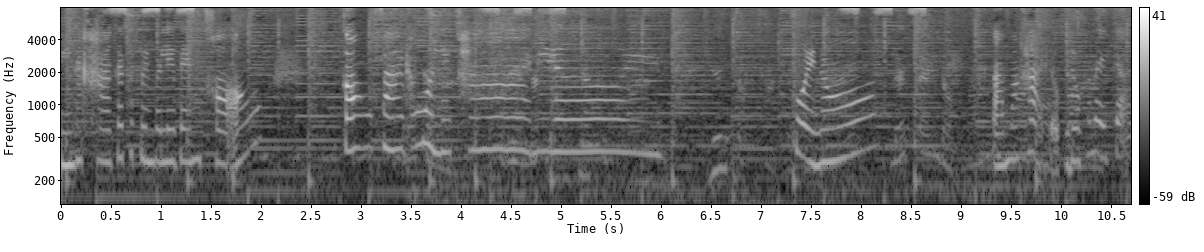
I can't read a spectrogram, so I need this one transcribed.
นี้นะคะก็จะเป็นบริเวณของกองฟางทั้งหมดเลยค่ะ นี่เลยสวยเนาะตามมาค่ะ เดี๋ยวไปดูข้างในกัน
